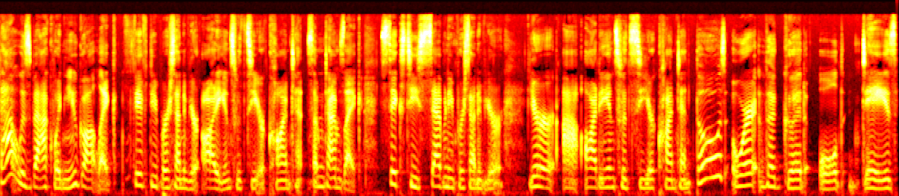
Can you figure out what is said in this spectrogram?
that was back when when you got like 50% of your audience would see your content, sometimes like 60, 70% of your your uh, audience would see your content. Those were the good old days.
